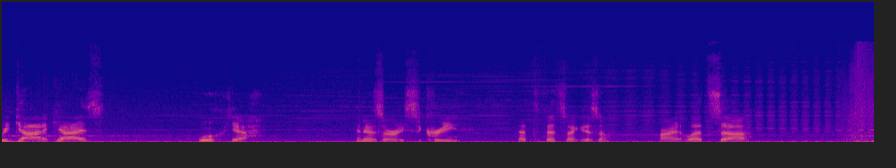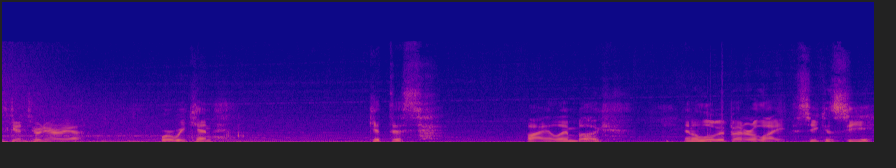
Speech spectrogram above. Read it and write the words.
We got it, guys. Woo, yeah. And it was already secreting that defense mechanism. All right, let's uh let's get into an area where we can get this violin bug in a little bit better light so you can see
